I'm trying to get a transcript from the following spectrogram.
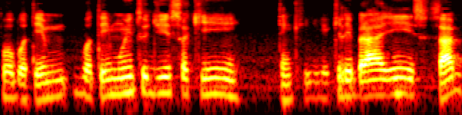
pô, botei, botei muito disso aqui, tem que equilibrar isso, sabe?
